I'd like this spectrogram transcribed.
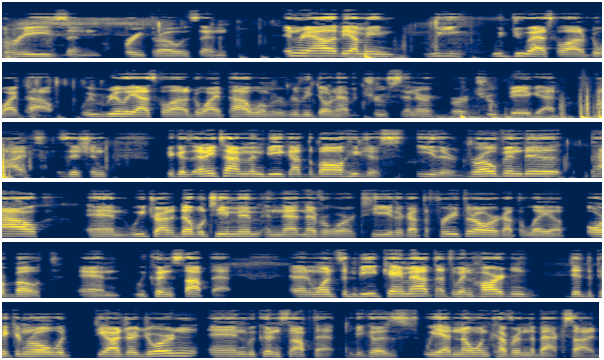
threes and free throws, and in reality, I mean, we we do ask a lot of Dwight Powell. We really ask a lot of Dwight Powell when we really don't have a true center or a true big at five position because anytime Embiid got the ball, he just either drove into Powell and we tried to double team him and that never worked. He either got the free throw or got the layup or both, and we couldn't stop that. And then once Embiid came out, that's when Harden did the pick and roll with DeAndre Jordan, and we couldn't stop that because we had no one covering the backside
